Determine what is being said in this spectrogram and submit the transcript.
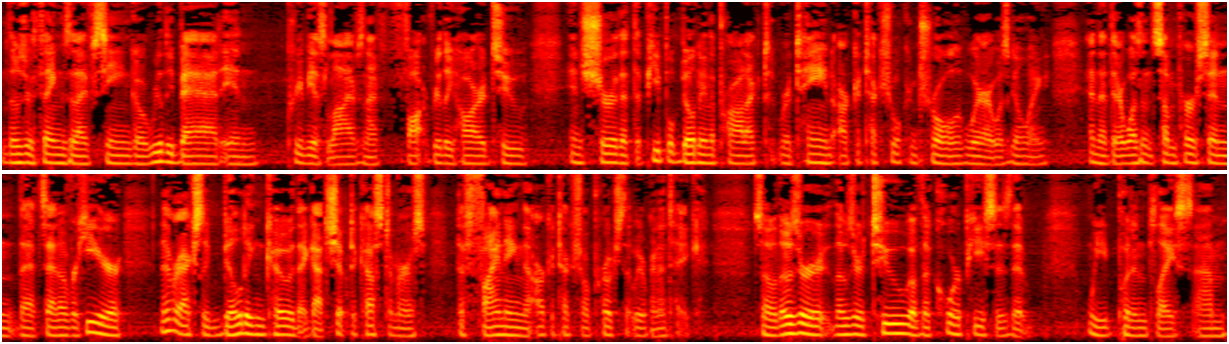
Those are things that I've seen go really bad in previous lives, and I've fought really hard to ensure that the people building the product retained architectural control of where it was going, and that there wasn't some person that sat over here never actually building code that got shipped to customers defining the architectural approach that we were going to take. So those are those are two of the core pieces that we put in place. Um,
